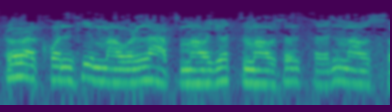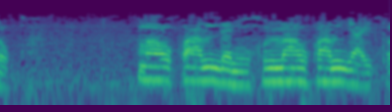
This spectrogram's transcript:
เพราะว่าคนที่เมาลาบเมายศเมาสนเสริญเมาสุข เมาความเด่นคุณเมาความใหญ่โต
